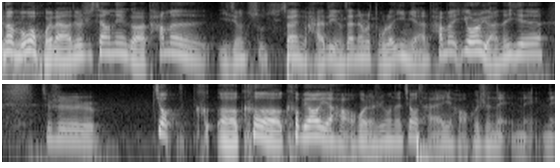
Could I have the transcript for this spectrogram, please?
那不对过回来啊，就是像那个他们已经住在孩子已经在那边读了一年，他们幼儿园的一些就是教课呃课课标也好，或者是用的教材也好，会是哪哪哪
